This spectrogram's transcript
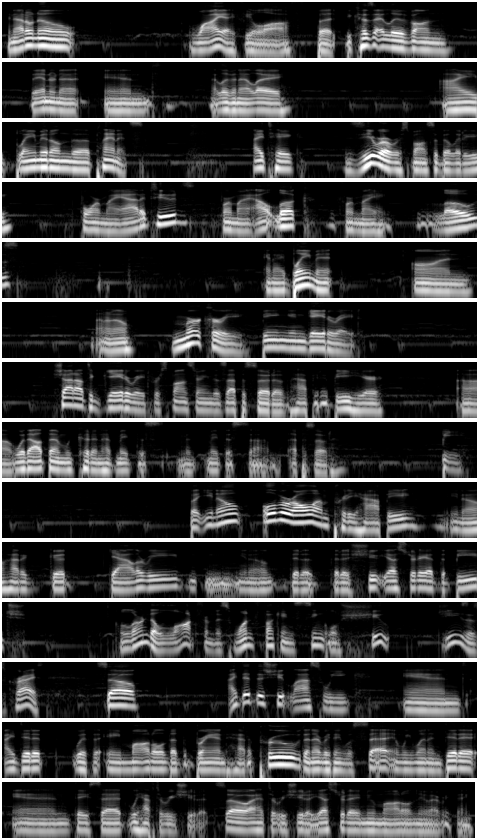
And I don't know why I feel off, but because I live on the internet and I live in LA, I blame it on the planets. I take zero responsibility for my attitudes, for my outlook, for my lows. And I blame it on, I don't know, Mercury being in Gatorade. Shout out to Gatorade for sponsoring this episode of Happy to Be Here. Uh, without them, we couldn't have made this made this um, episode. B. But you know, overall, I'm pretty happy. You know, had a good gallery. You know, did a did a shoot yesterday at the beach. Learned a lot from this one fucking single shoot. Jesus Christ. So, I did this shoot last week, and I did it with a model that the brand had approved, and everything was set. And we went and did it, and they said we have to reshoot it. So I had to reshoot it yesterday. New model, new everything.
